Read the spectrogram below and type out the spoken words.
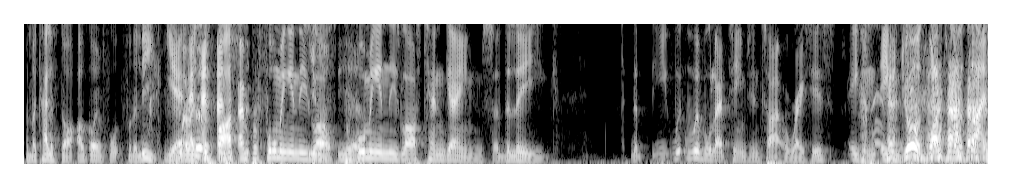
and Mac Allister are going for for the league. Yeah, Whereas and, and, and, us- and performing in these you know, last yeah. performing in these last ten games of the league. The, you, we- we've all had teams in title races, even even George once upon a time.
